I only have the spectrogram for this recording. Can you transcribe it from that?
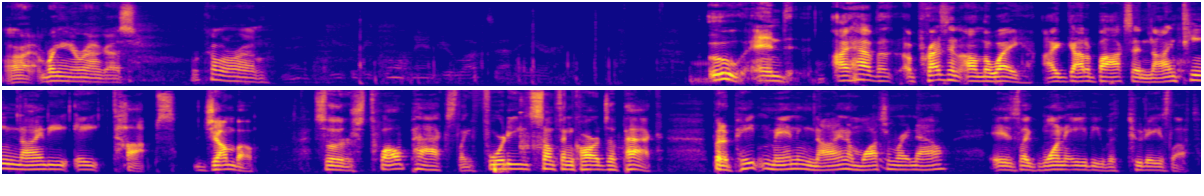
All right, I'm bringing you around, guys. We're coming around. Hey, you could be pulling Andrew Lux out of here. Ooh, and I have a, a present on the way. I got a box of 1998 Topps, jumbo. So there's 12 packs, like 40 something cards a pack. But a Peyton Manning 9 I'm watching right now is like 180 with two days left.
